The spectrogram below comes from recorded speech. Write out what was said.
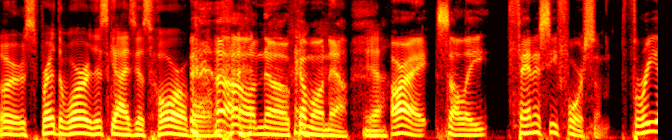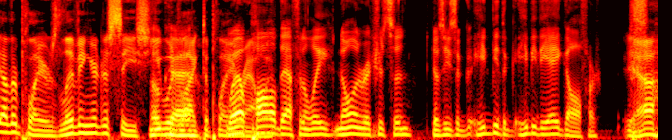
or spread the word. This guy's just horrible. oh, no. Come on now. Yeah. All right, Sully. Fantasy foursome. Three other players, living or deceased, you would like to play Well, Paul with. definitely, Nolan Richardson because he's a he'd be the he'd be the A golfer. Yeah.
